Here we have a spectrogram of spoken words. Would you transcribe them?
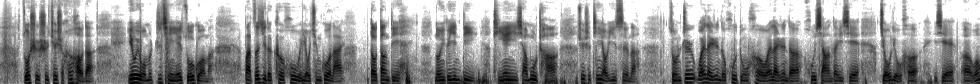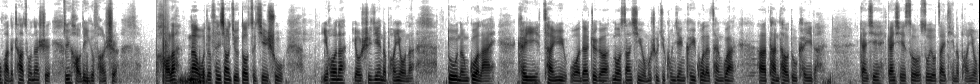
做事是确实很好的，因为我们之前也做过嘛，把自己的客户邀请过来，到当地弄一个营地，体验一下牧场，确实挺有意思的。总之，外来人的互动和外来人的互相的一些交流和一些呃文化的差错，那是最好的一个方式。好了，那我的分享就到此结束。以后呢，有时间的朋友呢，都能过来，可以参与我的这个诺桑新友木数据空间，可以过来参观，啊，探讨都可以的。感谢感谢所所有在听的朋友。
